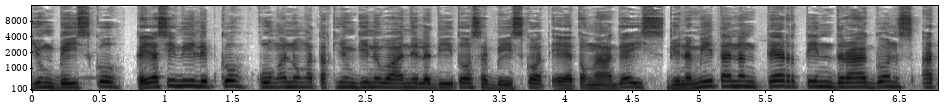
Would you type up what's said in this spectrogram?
yung base ko. Kaya sinilip ko kung anong attack yung ginawa nila dito sa base ko at eto nga guys, ginamitan ng 13 dragons at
